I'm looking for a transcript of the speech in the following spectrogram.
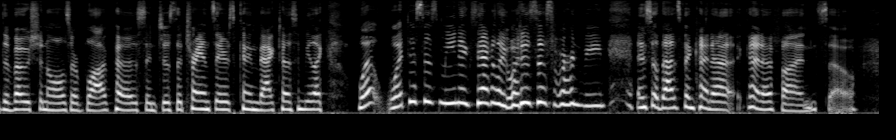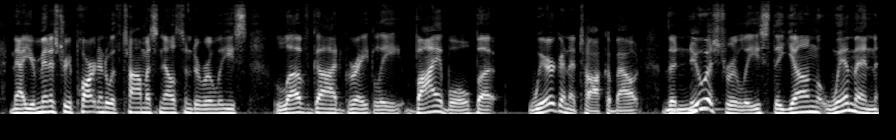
devotionals or blog posts and just the translators coming back to us and be like, what what does this mean exactly? What does this word mean? And so that's been kind of kind of fun. So now your ministry partnered with Thomas Nelson to release "Love God Greatly" Bible, but we're going to talk about the Mm-hmm. newest release, the Young Women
